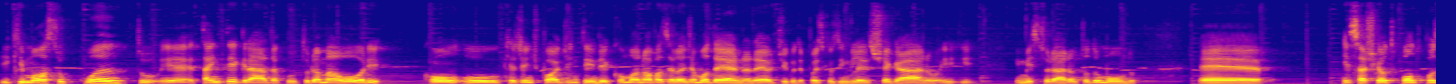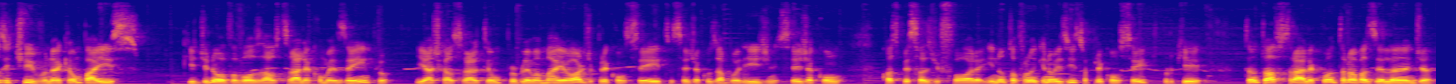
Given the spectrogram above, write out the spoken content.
e que mostra o quanto está é, tá integrada a cultura maori com o que a gente pode entender como a Nova Zelândia moderna, né? Eu digo depois que os ingleses chegaram e, e, e misturaram todo mundo. É, isso acho que é outro ponto positivo, né? Que é um país que, de novo, eu vou usar a Austrália como exemplo, e acho que a Austrália tem um problema maior de preconceito, seja com os aborígenes, seja com, com as pessoas de fora. E não estou falando que não exista preconceito, porque tanto a Austrália quanto a Nova Zelândia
